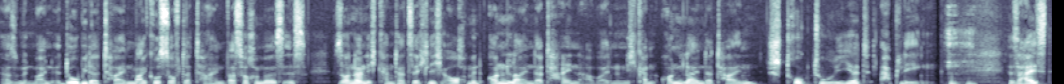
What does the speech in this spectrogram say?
Also mit meinen Adobe-Dateien, Microsoft-Dateien, was auch immer es ist, sondern ich kann tatsächlich auch mit Online-Dateien arbeiten und ich kann Online-Dateien strukturiert ablegen. Das heißt,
